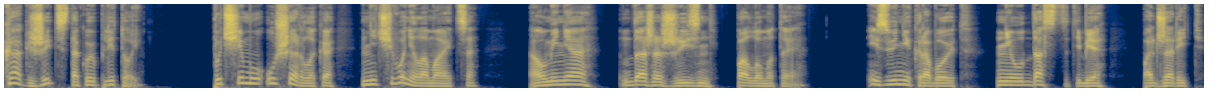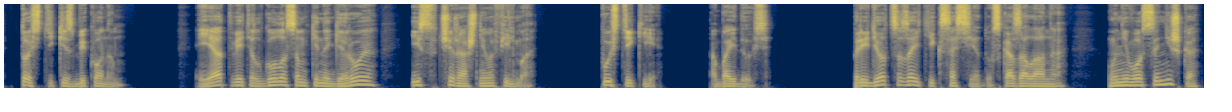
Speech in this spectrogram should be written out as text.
«Как жить с такой плитой? Почему у Шерлока ничего не ломается, а у меня даже жизнь поломатая? Извини, крабоид, не удастся тебе поджарить тостики с беконом. Я ответил голосом киногероя из вчерашнего фильма. Пустяки, обойдусь. Придется зайти к соседу, сказала она. У него сынишка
